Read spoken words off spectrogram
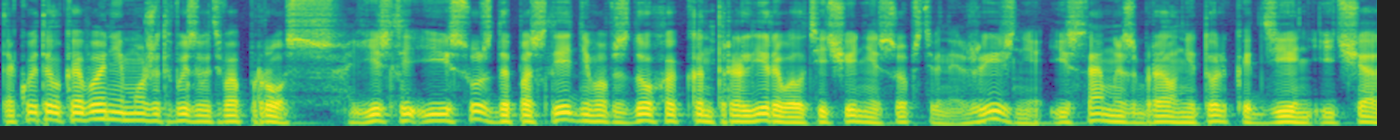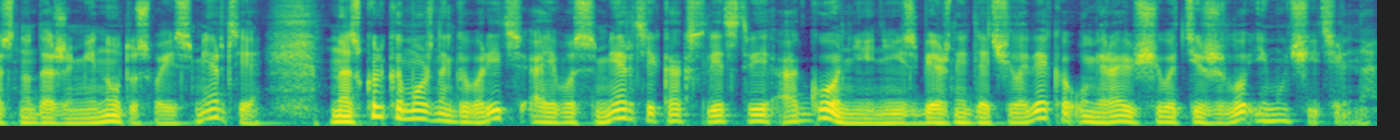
Такое толкование может вызвать вопрос. Если Иисус до последнего вздоха контролировал течение собственной жизни и сам избрал не только день и час, но даже минуту своей смерти, насколько можно говорить о его смерти как следствие агонии, неизбежной для человека, умирающего тяжело и мучительно?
